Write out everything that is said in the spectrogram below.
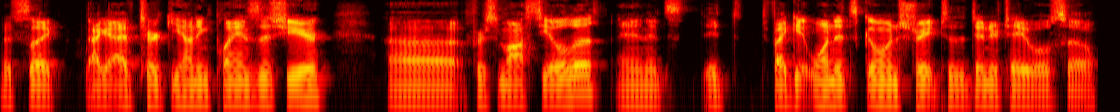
it's like I have turkey hunting plans this year uh, for some Osceola, and it's it. If I get one, it's going straight to the dinner table. So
